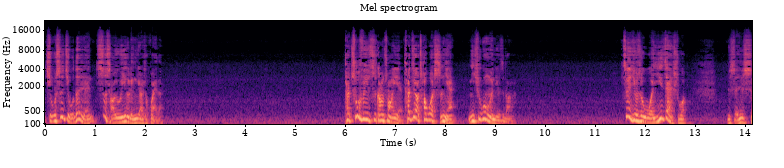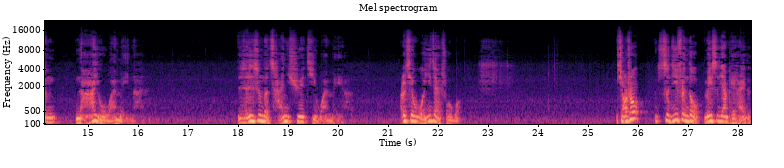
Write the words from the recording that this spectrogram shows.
九十九的人至少有一个零件是坏的。他除非是刚创业，他只要超过十年，你去问问就知道了。这就是我一再说，人生哪有完美呢？人生的残缺即完美啊！而且我一再说过。小时候自己奋斗没时间陪孩子，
